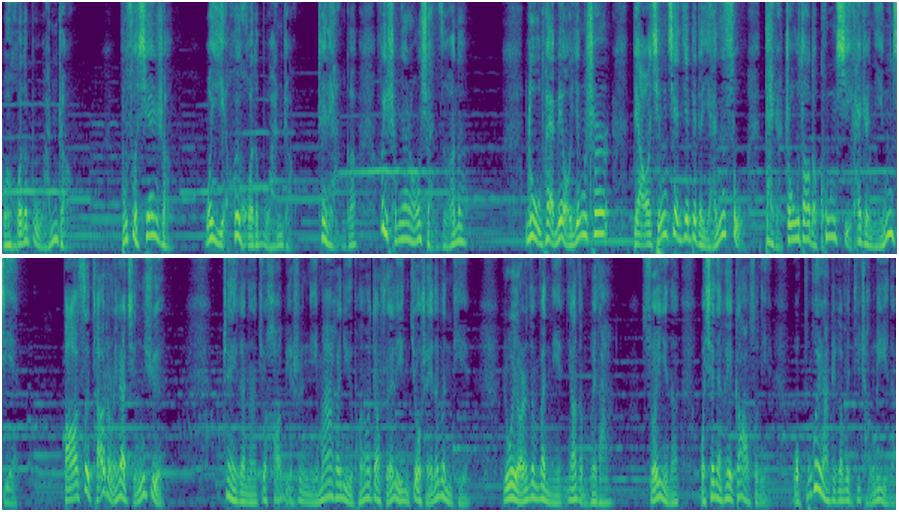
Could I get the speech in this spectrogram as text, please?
我活得不完整；不做先生，我也会活得不完整。这两个为什么要让我选择呢？陆佩没有应声，表情渐渐变得严肃，带着周遭的空气开始凝结。宝四调整了一下情绪，这个呢，就好比是你妈和女朋友掉水里，你救谁的问题。如果有人这么问你，你要怎么回答？所以呢，我现在可以告诉你，我不会让这个问题成立的。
